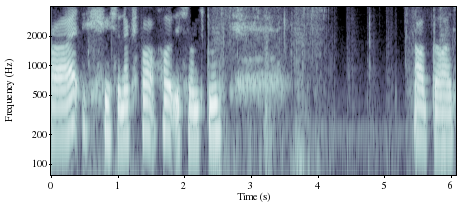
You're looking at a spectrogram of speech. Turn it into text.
Alright, here's the next part. Hope this one's good. Oh god.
